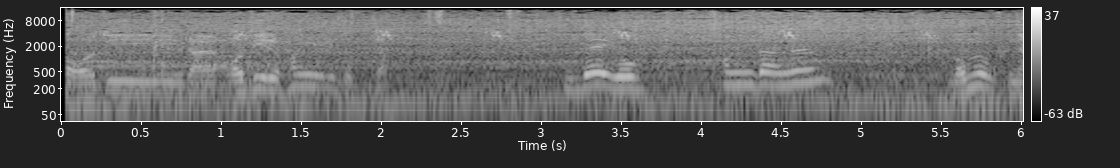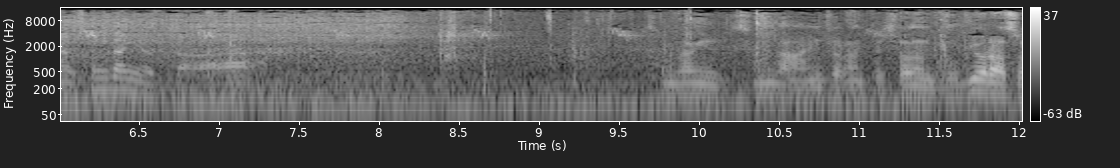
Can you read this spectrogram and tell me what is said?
어디라 어디일 확률이 높다. 근데 요 성당은 너무 그냥 성당이었다. 성당이, 성당 아닌 줄 알았는데, 저는 무교라서.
